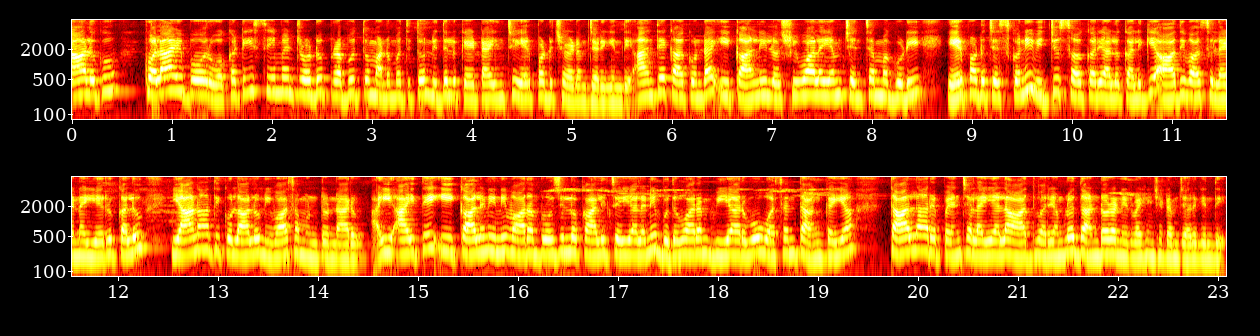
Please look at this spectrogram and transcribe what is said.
నాలుగు కొలాయి బోర్ ఒకటి సిమెంట్ రోడ్డు ప్రభుత్వం అనుమతితో నిధులు కేటాయించి ఏర్పాటు చేయడం జరిగింది. అంతేకాకుండా ఈ కాలనీలో శివాలయం చెంచమ్మ గుడి ఏర్పాటు చేసుకుని విద్యుత్ సౌకర్యాలు కలిగి ఆదివాసులైన ఎరుకలు యానాది కులాలు నివాసం ఉంటున్నారు. అయితే ఈ కాలనీని వారం రోజుల్లో ఖాళీ చేయాలని బుధవారం విఆర్ఓ వసంత అంకయ్య తాళ్ళారి పెంచలయ్యల ఆధ్వర్యంలో దండోర నిర్వహించడం జరిగింది.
